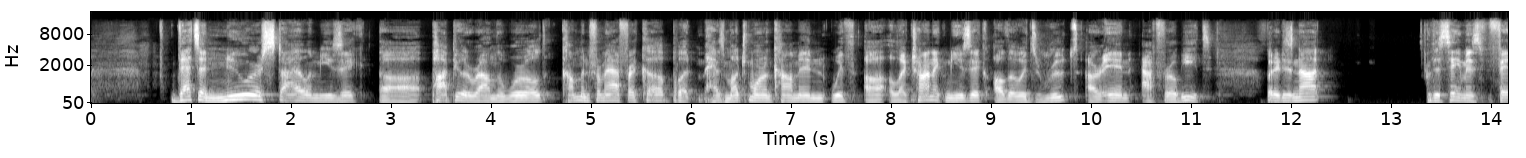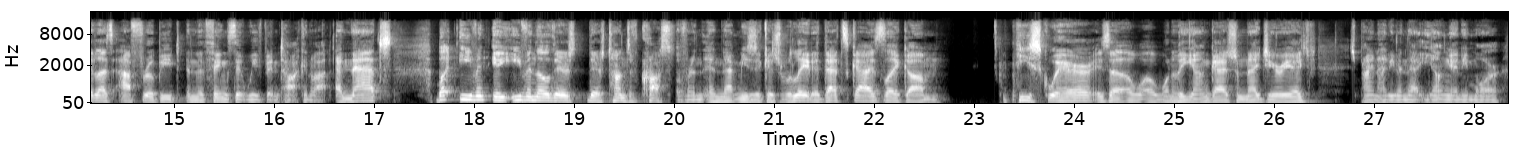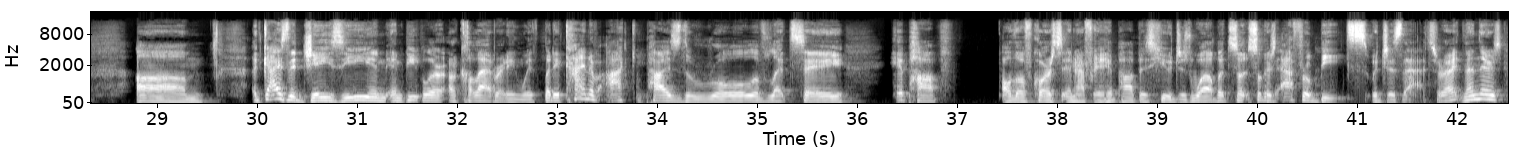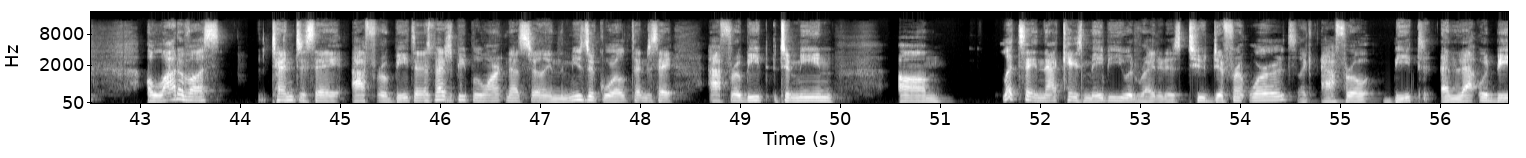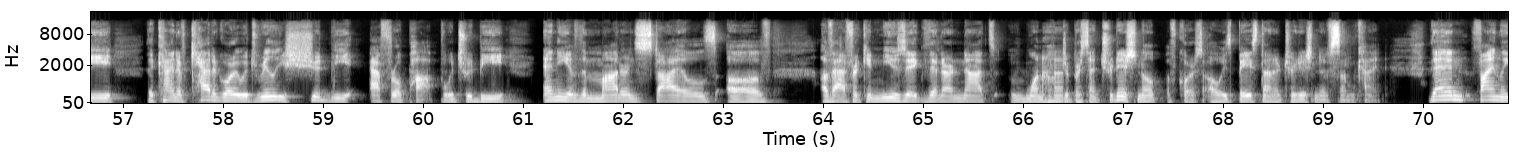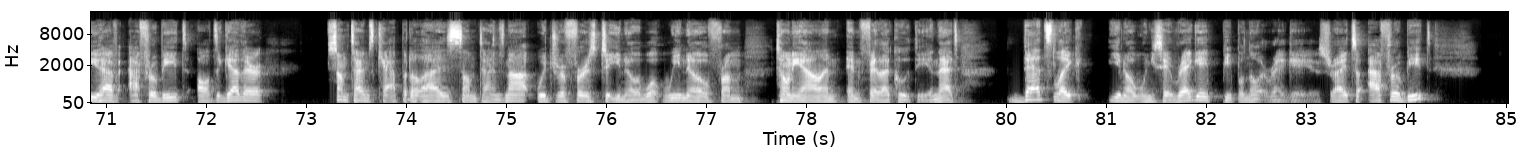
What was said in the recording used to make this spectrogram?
that's a newer style of music, uh, popular around the world, coming from Africa, but has much more in common with uh, electronic music, although its roots are in Afrobeat. But it is not the same as Fela's Afrobeat and the things that we've been talking about. And that's, but even even though there's there's tons of crossover and, and that music is related, that's guys like um, P Square is a, a, one of the young guys from Nigeria. He's probably not even that young anymore um, guys that Jay Z and, and people are, are collaborating with, but it kind of occupies the role of, let's say, hip hop. Although, of course, in Africa, hip hop is huge as well. But so, so there's Afro beats, which is that, right? And then there's a lot of us tend to say Afrobeat, and especially people who aren't necessarily in the music world tend to say Afrobeat to mean, um, let's say in that case, maybe you would write it as two different words, like Afrobeat, and that would be the kind of category which really should be Afropop, which would be any of the modern styles of of African music that are not 100% traditional, of course, always based on a tradition of some kind. Then finally, you have Afrobeat altogether, sometimes capitalized, sometimes not, which refers to, you know, what we know from Tony Allen and Fela Kuti. And that's, that's like, you know, when you say reggae, people know what reggae is, right? So Afrobeat,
